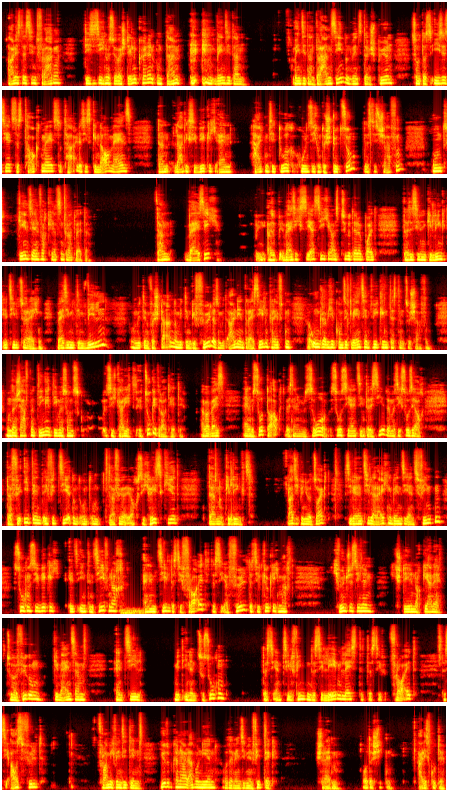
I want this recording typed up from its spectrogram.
Alles das sind Fragen, die Sie sich nur selber stellen können und dann, wenn Sie dann wenn sie dann dran sind und wenn sie dann spüren, so das ist es jetzt, das taugt mir jetzt total, das ist genau meins, dann lade ich sie wirklich ein, halten sie durch, holen sich Unterstützung, dass sie es schaffen und gehen Sie einfach Kerzengrad weiter. Dann weiß ich, also weiß ich sehr sicher als Psychotherapeut, dass es Ihnen gelingt, Ihr Ziel zu erreichen, weil Sie mit dem Willen und mit dem Verstand und mit dem Gefühl, also mit allen Ihren drei Seelenkräften, eine unglaubliche Konsequenz entwickeln, das dann zu schaffen. Und dann schafft man Dinge, die man sonst sich gar nicht zugetraut hätte. Aber weil es einem so taugt, weil es einem so, so sehr jetzt interessiert, wenn man sich so sehr auch dafür identifiziert und, und, und dafür auch sich riskiert, dann gelingt's. Also ich bin überzeugt, Sie werden ein Ziel erreichen, wenn Sie eins finden. Suchen Sie wirklich jetzt intensiv nach einem Ziel, das Sie freut, das Sie erfüllt, das Sie glücklich macht. Ich wünsche es Ihnen. Ich stehe Ihnen auch gerne zur Verfügung, gemeinsam ein Ziel mit Ihnen zu suchen dass sie ein Ziel finden, das sie leben lässt, das sie freut, das sie ausfüllt. Ich freue mich, wenn Sie den YouTube-Kanal abonnieren oder wenn Sie mir ein Feedback schreiben oder schicken. Alles Gute.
